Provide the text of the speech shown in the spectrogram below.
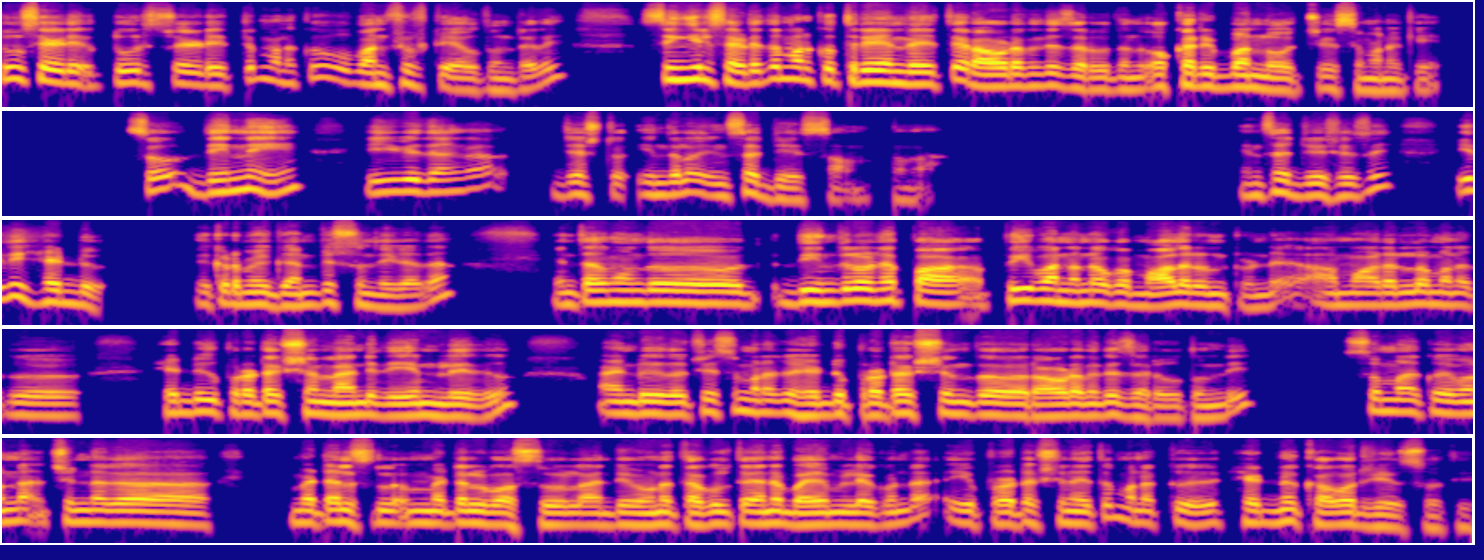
టూ సైడ్ టూ సైడ్ అయితే మనకు వన్ ఫిఫ్టీ అవుతుంటుంది. సింగిల్ సైడ్ అయితే మనకు త్రీ హండ్రెడ్ అయితే రావడం అయితే జరుగుతుంది. ఒక రిబ్బన్లో వచ్చేసి మనకి. సో దీన్ని ఈ విధంగా జస్ట్ ఇందులో ఇన్సర్ట్ చేస్తాం. ఇన్సర్ట్ చేసేసి ఇది హెడ్. ఇక్కడ మీకు కనిపిస్తుంది కదా! ఇంతకుముందు దీంట్లోనే పా పీ వన్ అనే ఒక మోడల్ ఉంటుండే. ఆ మోడల్లో మనకు హెడ్ ప్రొటెక్షన్ లాంటిది ఏం లేదు. అండ్ ఇది వచ్చేసి మనకు హెడ్ ప్రొటెక్షన్తో రావడం అయితే జరుగుతుంది. సో మనకు ఏమన్నా చిన్నగా మెటల్స్ మెటల్ వస్తువు లాంటివి ఏమైనా తగులుతాయనే భయం లేకుండా ఈ ప్రొటెక్షన్ అయితే మనకు హెడ్ను కవర్ చేస్తుంది.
